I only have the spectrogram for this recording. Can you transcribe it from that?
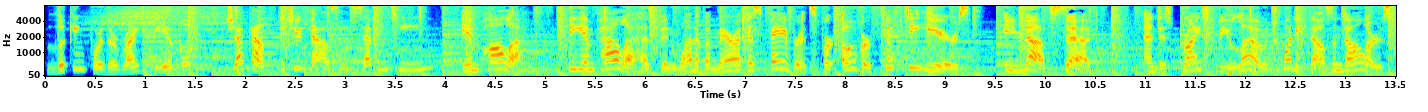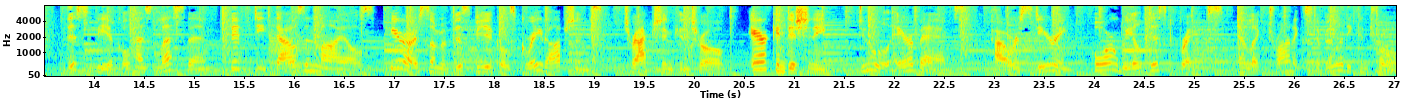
Looking for the right vehicle? Check out the 2017 Impala. The Impala has been one of America's favorites for over 50 years. Enough said. And is priced below $20,000. This vehicle has less than 50,000 miles. Here are some of this vehicle's great options. Traction control, air conditioning, dual airbags, power steering, four-wheel disc brakes, electronic stability control,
